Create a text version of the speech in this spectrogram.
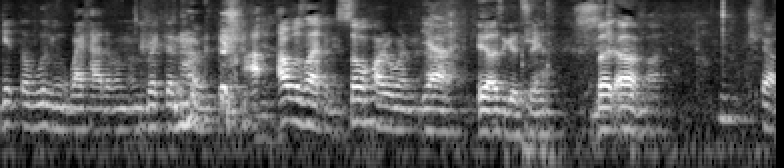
get the living life out of them and break their nose. I, I was laughing so hard when Yeah. Yeah, that's a good scene. Yeah. But um, uh, yeah.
